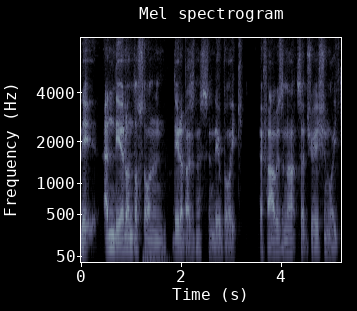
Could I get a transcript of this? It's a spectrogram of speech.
they in their understanding, they're a business, and they'll be like, if I was in that situation, like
